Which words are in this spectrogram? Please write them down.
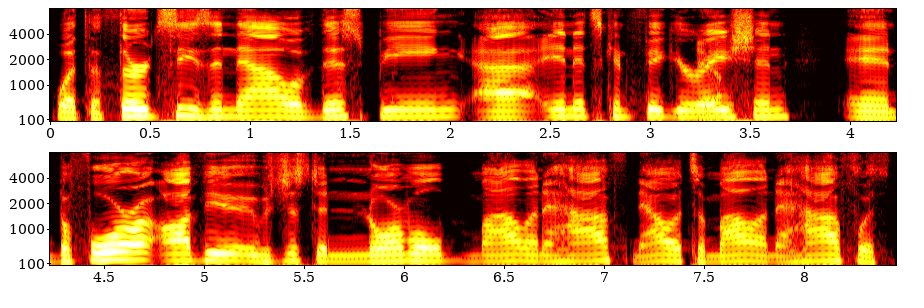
what the third season now of this being uh, in its configuration. Yep. And before, obviously, it was just a normal mile and a half. Now it's a mile and a half with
